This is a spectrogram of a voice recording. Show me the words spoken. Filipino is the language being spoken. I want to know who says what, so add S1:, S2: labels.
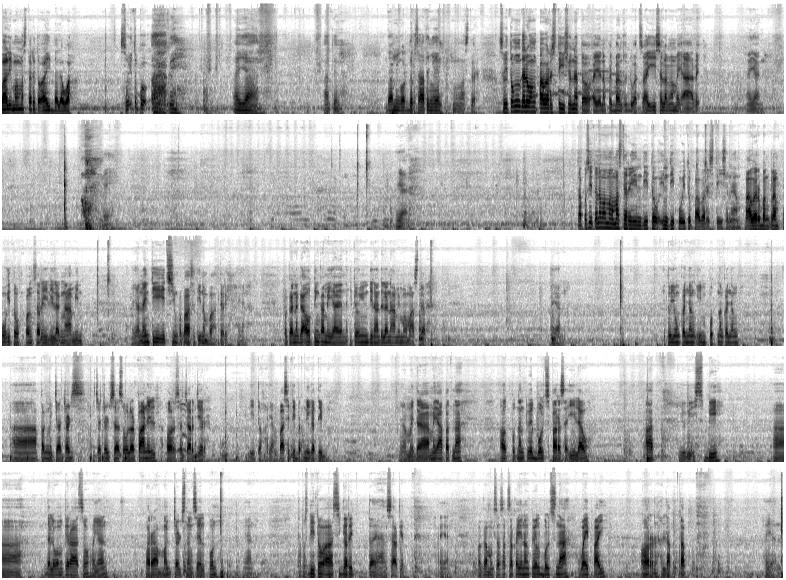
S1: Bali mga master ito ay dalawa. So ito po, ah, okay. Ayan. Atin. Daming order sa atin ngayon, mga master. So itong dalawang power station na to, ayan, ang 500 watts, ay isa lang ang may-ari. Ayan. Okay. Ayan. Tapos ito naman mga master, eh, hindi, to, hindi po ito power station. Ayan. Power bank lang po ito, pang sarili lang namin. Ayan, 98 yung capacity ng battery. Ayan. Pagka nag-outing kami, ayan, ito yung dinadala namin mga master. Ayan. Ito yung kanyang input ng kanyang ah, pag nagcha-charge, i-charge sa solar panel or sa charger. Dito, ayan, positive at negative. Ayan, may, may apat na output ng 12 volts para sa ilaw at USB ah dalawang piraso ayan para mag-charge ng cellphone. Ayan. Tapos dito ah cigarette ayan socket. Ayan. Magka magsasaksak kayo ng 12 volts na wifi or laptop. Ayan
